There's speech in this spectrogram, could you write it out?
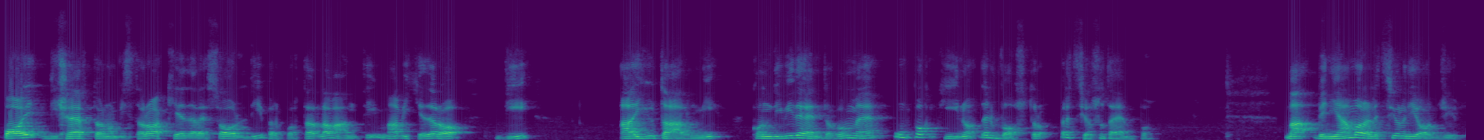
Poi di certo non vi starò a chiedere soldi per portarlo avanti, ma vi chiederò di aiutarmi condividendo con me un pochino del vostro prezioso tempo. Ma veniamo alla lezione di oggi.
